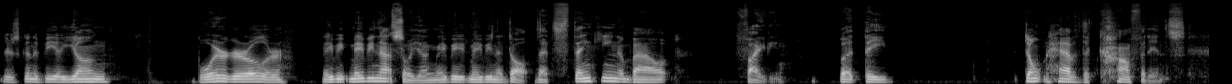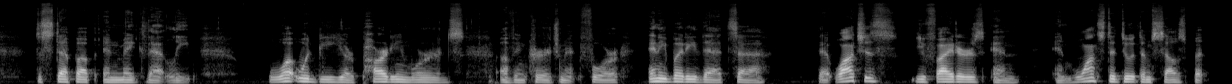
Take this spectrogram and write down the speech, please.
there's going to be a young boy or girl, or maybe maybe not so young, maybe maybe an adult that's thinking about fighting, but they don't have the confidence to step up and make that leap. What would be your parting words of encouragement for anybody that uh, that watches you fighters and and wants to do it themselves, but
